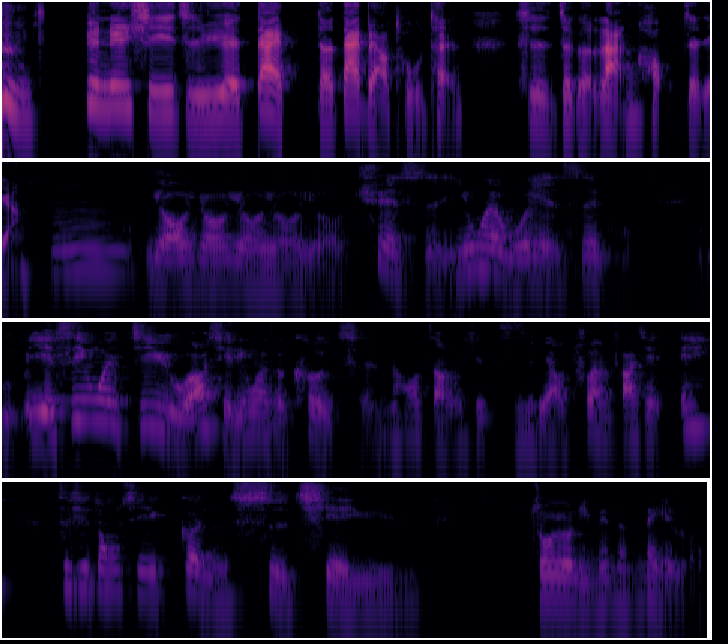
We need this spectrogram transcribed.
韵律蜥蜴之月代的代表图腾是这个蓝猴，这样。嗯，有有有有有，确实，因为我也是。也是因为基于我要写另外一个课程，然后找了一些资料，突然发现，哎，这些东西更适切于桌游里面的内容，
